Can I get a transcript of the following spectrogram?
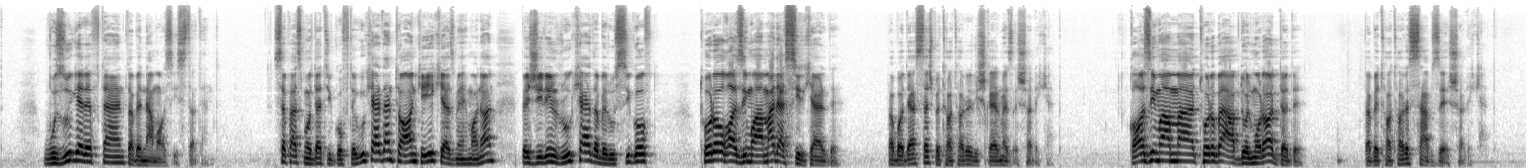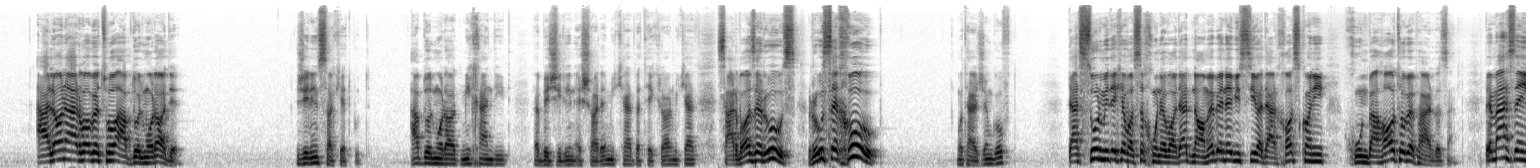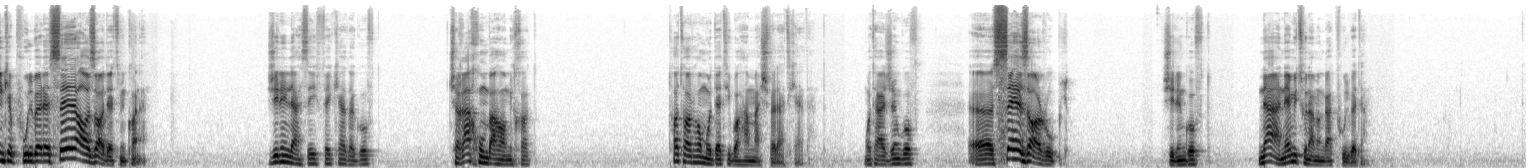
وضو گرفتند و به نماز ایستادند. سپس مدتی گفتگو کردند تا آنکه یکی از مهمانان به ژیلین رو کرد و به روسی گفت تو رو قاضی محمد اسیر کرده. و با دستش به تاتار ریش قرمز اشاره کرد. قاضی محمد تو رو به عبدالمراد داده. و به تاتار سبزه اشاره کرد. الان ارباب تو عبدالمراده. ژیلین ساکت بود. عبدالمراد میخندید و به ژیلین اشاره می‌کرد و تکرار می‌کرد سرباز روس روس خوب. مترجم گفت دستور میده که واسه خونوادت نامه بنویسی و درخواست کنی خونبهاتو بپردازن. به محض اینکه پول برسه آزادت می‌کنن. ژیلین لحظه ای فکر کرد و گفت چقدر خونبها می‌خواد؟ تاتارها مدتی با هم مشورت کردند. مترجم گفت سه هزار روبل. ژیلین گفت نه نمی‌تونم انقدر پول بدم.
